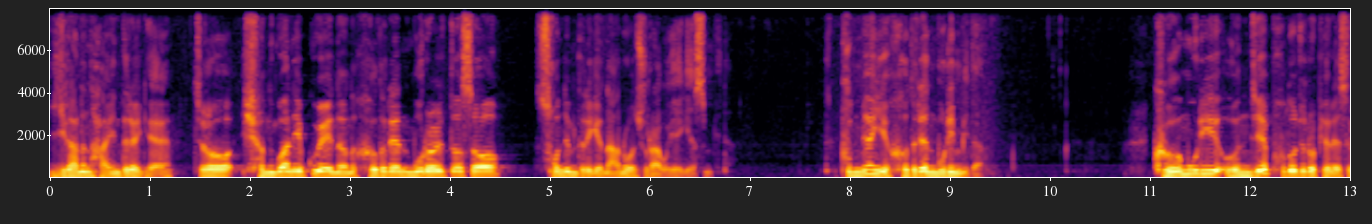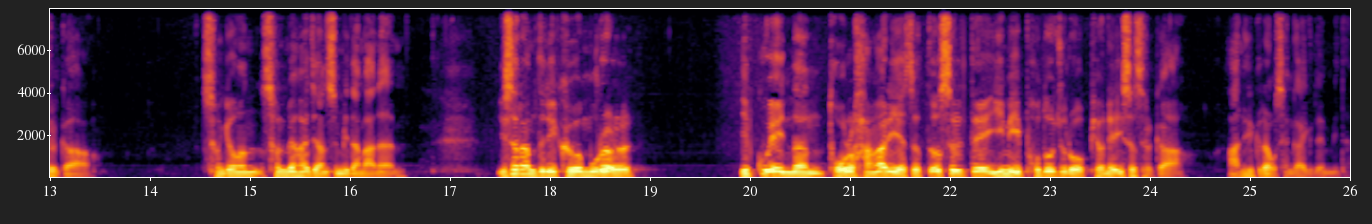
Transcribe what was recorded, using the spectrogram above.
일하는 하인들에게 저 현관 입구에 있는 허드렛 물을 떠서 손님들에게 나누어 주라고 얘기했습니다. 분명히 허드렛 물입니다. 그 물이 언제 포도주로 변했을까? 성경은 설명하지 않습니다만은 이 사람들이 그 물을 입구에 있는 돌 항아리에서 떴을 때 이미 포도주로 변해 있었을까? 아닐 거라고 생각이 됩니다.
